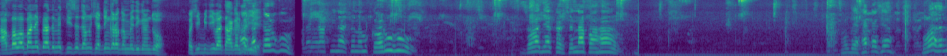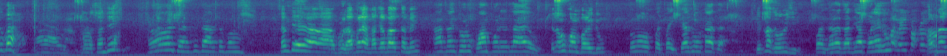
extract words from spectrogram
આબા બાબાને પહેલાં તમે ત્રીસ હજારનું સેટિંગ કરો ગમે તે કરીને જો. પછી બીજી વાત આગળ કરીએ. કરું છું કાપી નાખશો ને હું કરું છું. જવા દે કરશે ના પાહા હું બેઠા કરશે બોલો સંતુભા હા બોલો શાંતિ. હા શાંતિ તો હાલ તો પણ સમજે ભૂલા પડે આમાં ગરબા તમે? આ તો થોડું કામ પડ્યું એટલે આવ્યો. એટલે હું કોમ પડ્યું તું? થોડો પૈસા જોતા હતા. કેટલા જોવી છે? પંદર હજાર જેવા પડ્યા છે. હાલ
